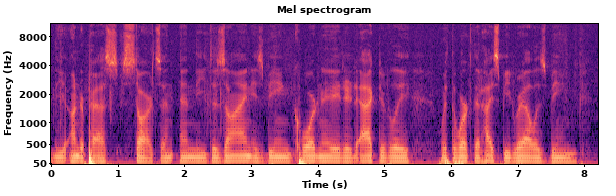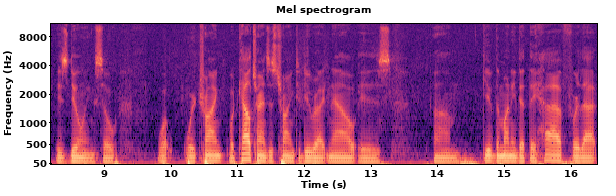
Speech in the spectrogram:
the underpass starts, and and the design is being coordinated actively with the work that High Speed Rail is being is doing. So what we're trying, what Caltrans is trying to do right now is um, give the money that they have for that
